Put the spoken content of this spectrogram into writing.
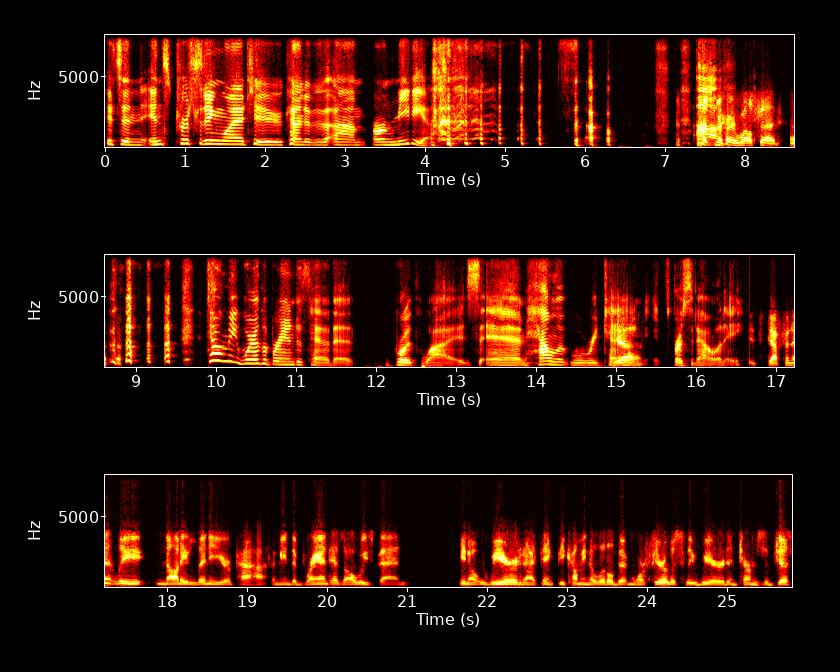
It's an interesting way to kind of um, earn media. so, that's um, very well said. tell me where the brand is headed growth wise and how it will retain yeah. its personality. It's definitely not a linear path. I mean, the brand has always been, you know, weird and I think becoming a little bit more fearlessly weird in terms of just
